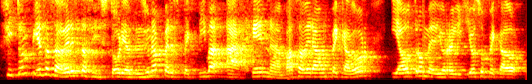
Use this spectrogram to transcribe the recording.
si tú empiezas a ver estas historias desde una perspectiva ajena, vas a ver a un pecador y a otro medio religioso pecador.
